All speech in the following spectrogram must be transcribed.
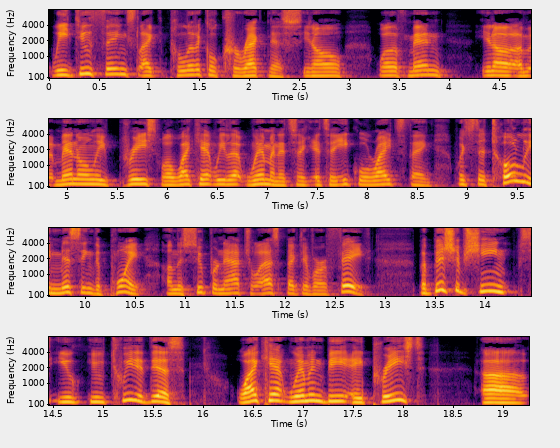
we do things like political correctness. You know, well, if men, you know, um, men only priest, well, why can't we let women? It's a it's an equal rights thing, which they're totally missing the point on the supernatural aspect of our faith. But Bishop Sheen, you you tweeted this: Why can't women be a priest? Uh,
